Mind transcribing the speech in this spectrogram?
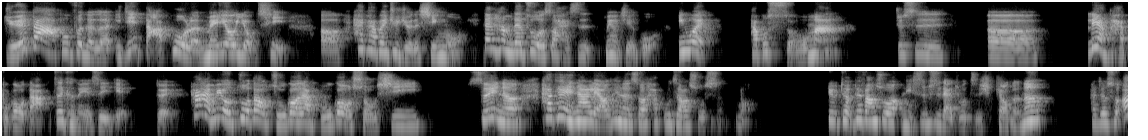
绝大部分的人已经打破了没有勇气、呃害怕被拒绝的心魔，但他们在做的时候还是没有结果，因为他不熟嘛，就是呃量还不够大，这可能也是一点。对他还没有做到足够但不够熟悉，所以呢，他跟人家聊天的时候，他不知道说什么。对对，对方说你是不是在做直销的呢？他就说啊，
